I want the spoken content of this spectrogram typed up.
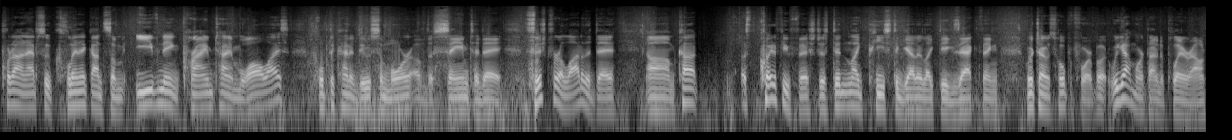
put on an absolute clinic on some evening primetime walleyes. Hope to kind of do some more of the same today. Fished for a lot of the day. Um, caught quite a few fish just didn't like piece together like the exact thing which i was hoping for but we got more time to play around.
